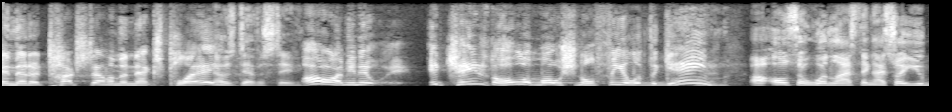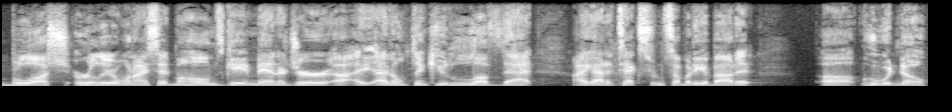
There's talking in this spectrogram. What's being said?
and then a touchdown on the next play. That was devastating. Oh, I mean, it it changed the whole emotional feel of the game. Uh, also, one last thing. I saw you blush earlier when I said Mahomes game manager. I, I don't think you love that. I got a text from somebody about it uh, who would know.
